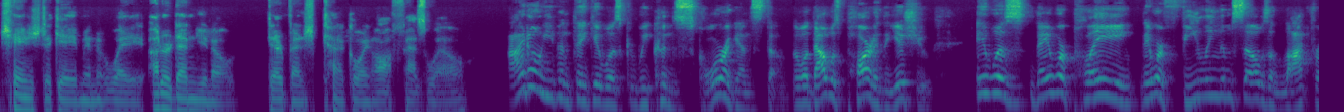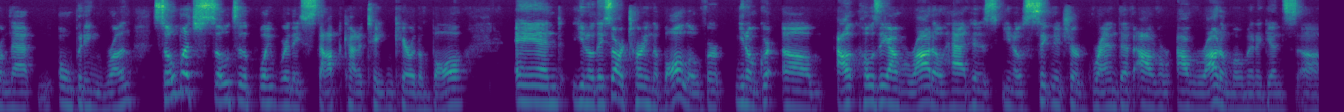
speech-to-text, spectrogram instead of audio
changed the game in a way, other than you know their bench kind of going off as well. I don't even think it was we couldn't score against them. Well, that was part of the issue. It was they were playing, they were feeling themselves a lot from that opening run, so much so to the point where they stopped kind of taking care of the ball and you know they started turning the ball over. You know, um, Jose Alvarado had his you know signature Grand Theft Alvarado moment against uh,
